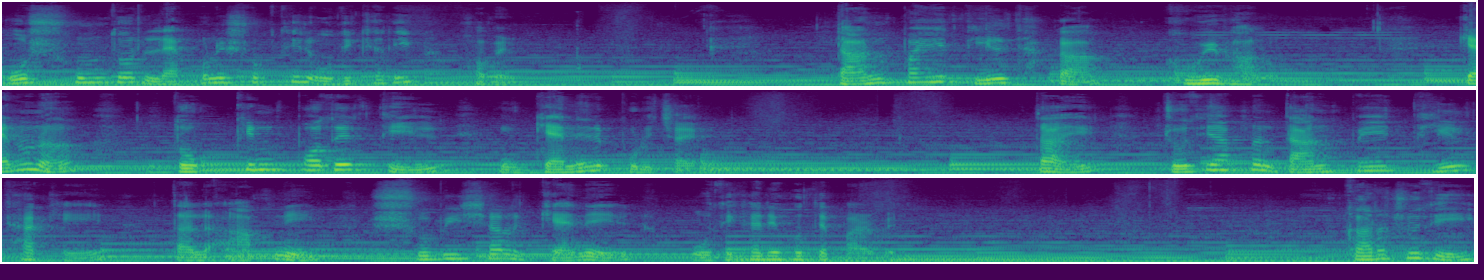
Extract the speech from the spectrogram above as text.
ও সুন্দর লেখনী শক্তির অধিকারী হবেন। ডান পায়ে তিল থাকা খুবই ভালো। কেননা দক্ষিণ পদের তিল জ্ঞানের পরিচয়। তাই যদি আপনার ডান পায়ে তিল থাকে, তাহলে আপনি সুবিশাল জ্ঞানের অধিকারী হতে পারবেন। কারও যদি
